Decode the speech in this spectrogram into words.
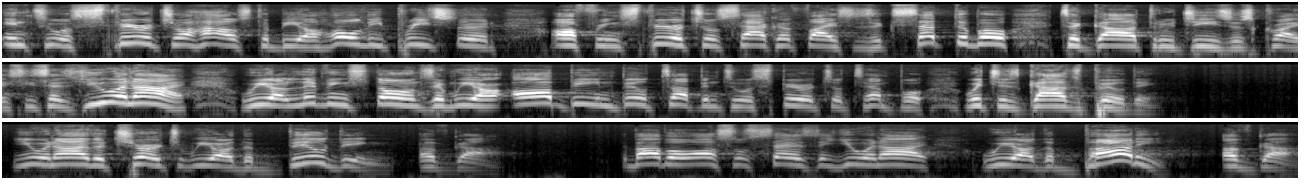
into a spiritual house to be a holy priesthood, offering spiritual sacrifices acceptable to God through Jesus Christ. He says, You and I, we are living stones, and we are all being built up into a spiritual temple, which is God's building. You and I, the church, we are the building of God. The Bible also says that you and I, we are the body of God.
